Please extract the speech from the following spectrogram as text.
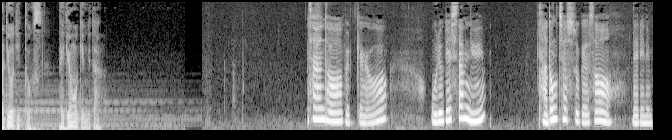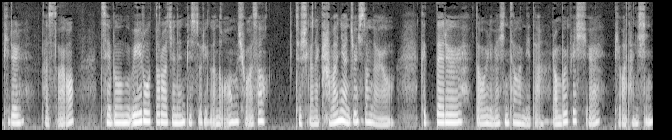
라디오 디톡스 배경옥입니다. 사연 더 볼게요. 5613님, 자동차 속에서 내리는 비를 봤어요. 지붕 위로 떨어지는 빗소리가 너무 좋아서 두 시간을 가만히 앉아 있었나요. 그때를 떠올리며 신청합니다. 럼블피쉬의 비와 당신.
